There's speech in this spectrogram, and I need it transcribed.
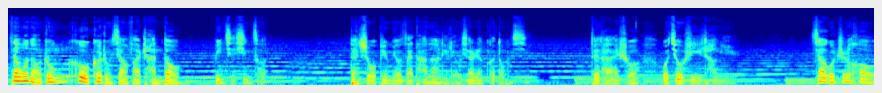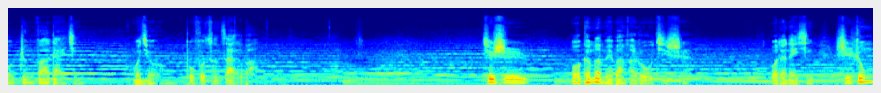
在我脑中和我各种想法缠斗，并且幸存。但是我并没有在他那里留下任何东西。对他来说，我就是一场雨，下过之后蒸发殆尽，我就不复存在了吧？其实，我根本没办法若无其事。我的内心始终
